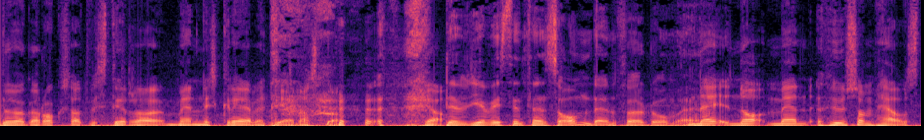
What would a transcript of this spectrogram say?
bögar också att vi stirrar män i skrevet genast då? Ja. Det, jag visste inte ens om den fördomen. Nej, no, men hur som helst.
